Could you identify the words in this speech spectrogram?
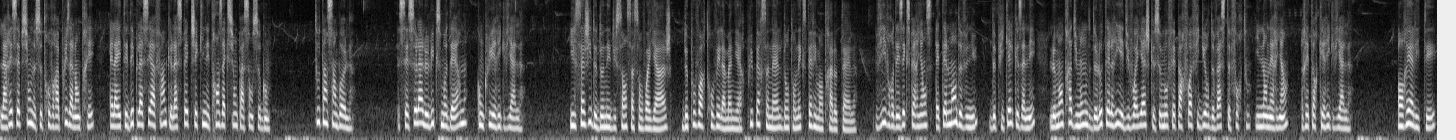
la réception ne se trouvera plus à l'entrée, elle a été déplacée afin que l'aspect check-in et transaction passe en second. Tout un symbole. C'est cela le luxe moderne, conclut Eric Vial. Il s'agit de donner du sens à son voyage, de pouvoir trouver la manière plus personnelle dont on expérimentera l'hôtel. Vivre des expériences est tellement devenu, depuis quelques années, le mantra du monde de l'hôtellerie et du voyage que ce mot fait parfois figure de vaste fourre-tout. Il n'en est rien, rétorque Eric Vial. En réalité,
